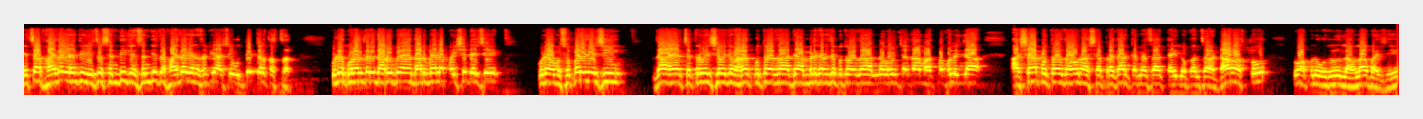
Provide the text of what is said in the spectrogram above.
याचा फायदा घेण्याची याचा संधी घे- संधीचा फायदा घेण्यासाठी असे उद्योग करत असतात. कुठे कोणाला तरी दारू दारू प्यायला पैसे द्यायचे कुठे सुपारी द्यायची जा ह्या छत्रपती शिवाजी महाराज पुतळा जा त्या आंबेडकरांच्या पुतळा जा अण्णाभाऊंच्या जा महात्मा फुलेंच्या अशा पुतळा जाऊन अशा प्रकार करण्याचा काही लोकांचा डाव असतो तो आपण उधळून लावला पाहिजे.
